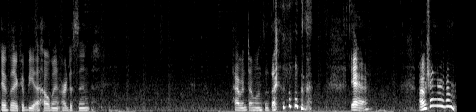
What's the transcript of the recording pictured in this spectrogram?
if there could be a Hellbent artisan. Haven't done one since that. yeah. I'm trying to remember.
